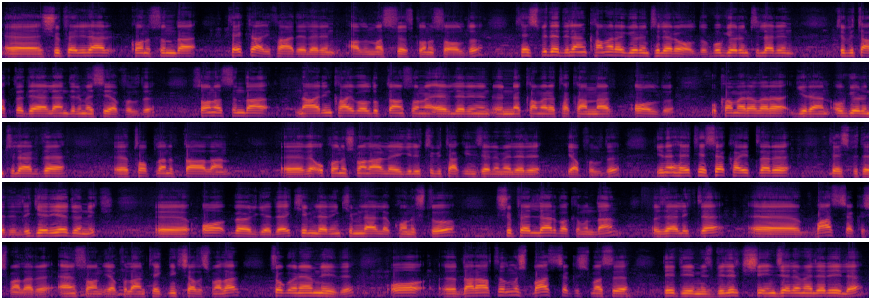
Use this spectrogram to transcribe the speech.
e, şüpheliler konusunda tekrar ifadelerin alınması söz konusu oldu. Tespit edilen kamera görüntüleri oldu. Bu görüntülerin TÜBİTAK'ta değerlendirmesi yapıldı. Sonrasında Narin kaybolduktan sonra evlerinin önüne kamera takanlar oldu. Bu kameralara giren, o görüntülerde e, toplanıp dağılan e, ve o konuşmalarla ilgili TÜBİTAK incelemeleri yapıldı. Yine HTS kayıtları tespit edildi. Geriye dönük e, o bölgede kimlerin kimlerle konuştuğu şüpheliler bakımından özellikle e, baz çakışmaları, en son yapılan teknik çalışmalar çok önemliydi. O e, daraltılmış baz çakışması dediğimiz bilirkişi incelemeleriyle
